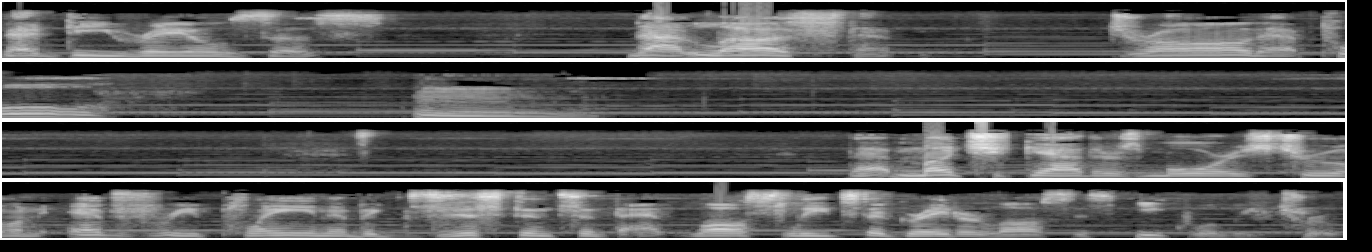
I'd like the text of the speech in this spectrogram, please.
that derails us. That lust, that draw, that pull. Mm. That much gathers more is true on every plane of existence, and that loss leads to greater loss is equally true.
